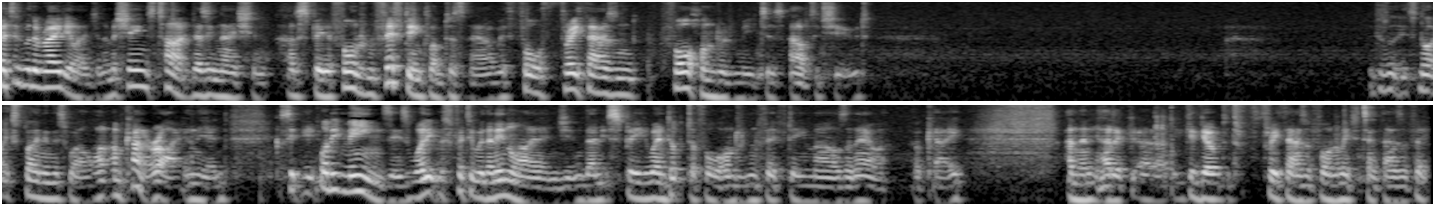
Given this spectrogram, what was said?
fitted with a radial engine, the machine's type designation had a speed of 415 kilometres an hour with 3,400 metres altitude. It doesn't, it's not explaining this well. I, am kind of right in the end. Because what it means is when it was fitted with an inline engine, then its speed went up to 415 miles an hour. Okay. And then it had a, uh, it could go up to 3,400 metres, 10,000 feet.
